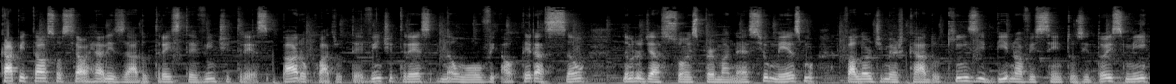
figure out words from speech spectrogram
Capital social realizado 3T23 para o 4T23 não houve alteração, número de ações permanece o mesmo, valor de mercado 15 bi 902 mil,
